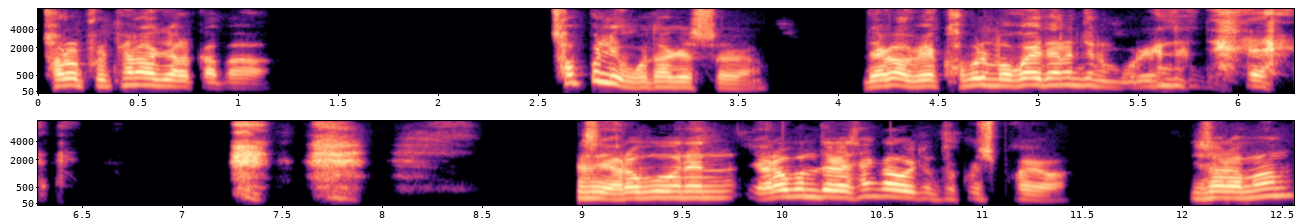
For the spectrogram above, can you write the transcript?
저를 불편하게 할까봐 섣불리 못 하겠어요. 내가 왜 겁을 먹어야 되는지는 모르겠는데 그래서 여러분은 여러분들의 생각을 좀 듣고 싶어요. 이 사람은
